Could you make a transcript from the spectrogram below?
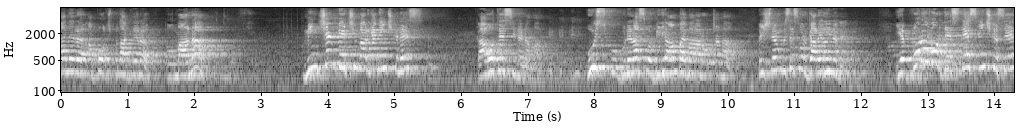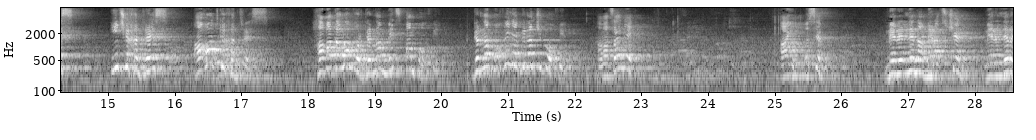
բաները ամբողջ պլակները տողմանա։ Մինչև վերջին վարգանը ինչ կնես, կաղոթես իրեն համար։ Հույս ունենաս որ պիտի անպայման առողջանա։ Բժիշկներում կսես որ գարելին են։ Եվ որը որ դեսնես, ինչ կսես, ինչ կխնդրես, աղոտ կխնդրես։ Հավատալով որ գրնա մեծ բան փոխվի։ Գրնա փոխվի եւ գրնա չի փոխվի։ Համացայն եք։ Այո, ասեմ, Մերելներն ամերած չեն, մերելները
